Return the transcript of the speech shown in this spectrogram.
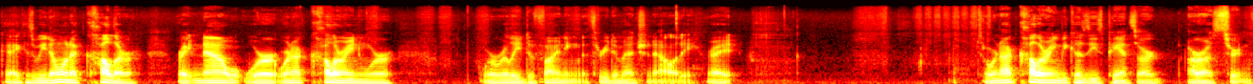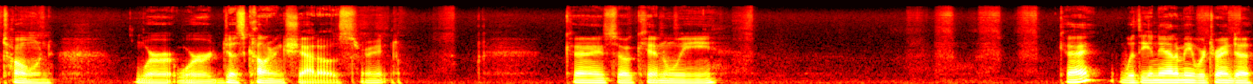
Okay, because we don't want to color. Right now, we're, we're not coloring, we're, we're really defining the three-dimensionality, right? So we're not coloring because these pants are, are a certain tone. We're, we're just coloring shadows, right? Okay, so can we... Okay, with the anatomy, we're trying to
